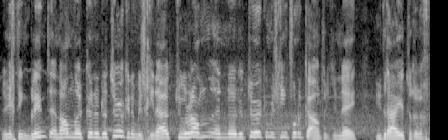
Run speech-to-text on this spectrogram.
richting Blind. En dan kunnen de Turken er misschien uit. Turan en de Turken misschien voor een countertje. Nee, die draaien terug.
